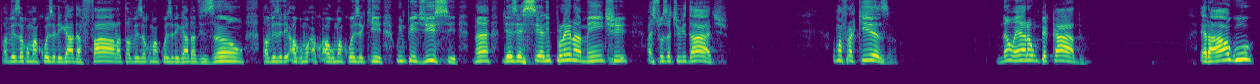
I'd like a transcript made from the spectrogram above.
Talvez alguma coisa ligada à fala, talvez alguma coisa ligada à visão, talvez ele, alguma, alguma coisa que o impedisse né, de exercer ali plenamente as suas atividades. Uma fraqueza. Não era um pecado. Era algo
